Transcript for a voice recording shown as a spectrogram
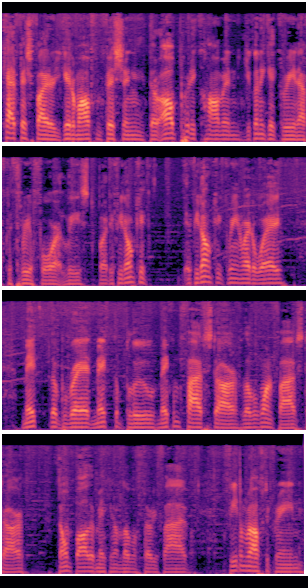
Catfish fighter, you get them all from fishing. They're all pretty common. You're gonna get green after three or four at least. But if you don't get if you don't get green right away, make the red, make the blue, make them five star, level one five star. Don't bother making them level 35. Feed them off the green.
